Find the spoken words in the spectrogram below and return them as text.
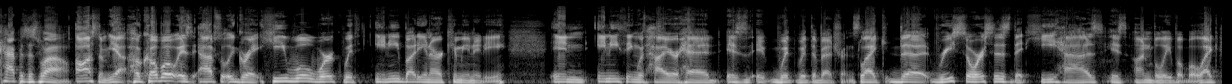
campus as well. Awesome. Yeah. Jacobo is absolutely great. He will work with anybody in our community in anything with higher head is with, with the veterans. Like the resources that he has is unbelievable. Like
